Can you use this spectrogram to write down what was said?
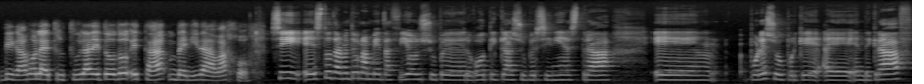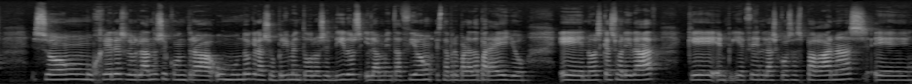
digamos, la estructura de todo está venida abajo. Sí, es totalmente una ambientación súper gótica, súper siniestra. Eh, por eso, porque eh, en The Craft son mujeres rebelándose contra un mundo que las oprime en todos los sentidos y la ambientación está preparada para ello. Eh, no es casualidad que empiecen las cosas paganas en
